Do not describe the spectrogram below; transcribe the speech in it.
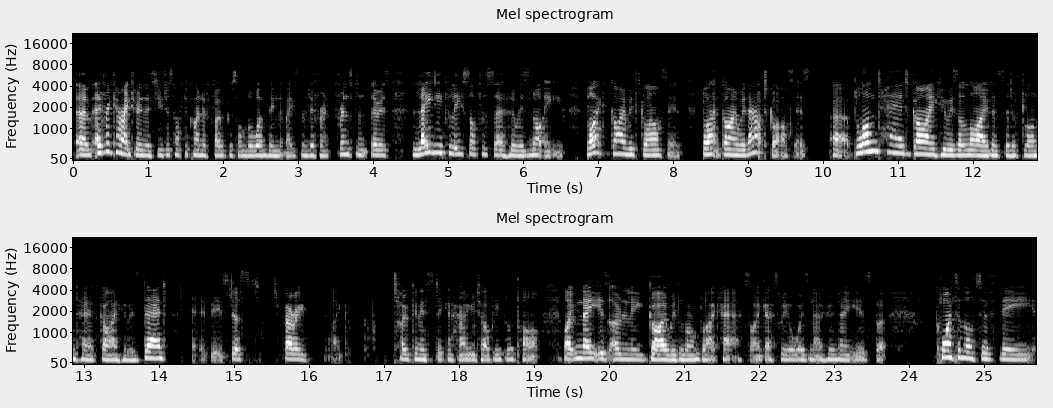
um, every character in this, you just have to kind of focus on the one thing that makes them different. For instance, there is lady police officer who is not Eve, black guy with glasses, black guy without glasses, uh, blonde haired guy who is alive instead of blonde haired guy who is dead. It's just very like tokenistic in how you tell people apart. Like Nate is only guy with long black hair, so I guess we always know who Nate is, but quite a lot of the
